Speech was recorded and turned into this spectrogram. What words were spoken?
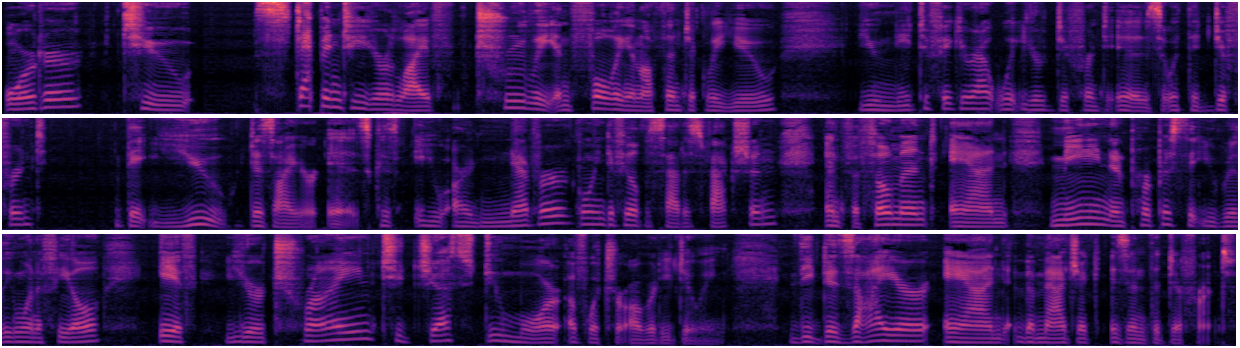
order to step into your life truly and fully and authentically you, you need to figure out what your different is, what the different that you desire is, because you are never going to feel the satisfaction and fulfillment and meaning and purpose that you really want to feel if you're trying to just do more of what you're already doing. The desire and the magic is in the different.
